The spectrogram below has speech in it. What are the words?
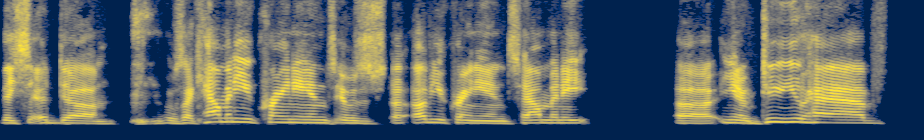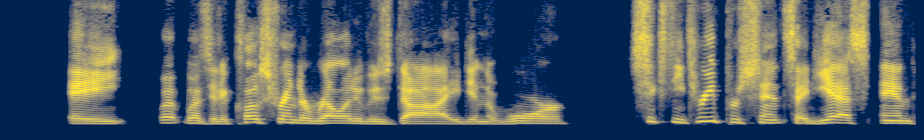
they said um, it was like, how many Ukrainians? It was uh, of Ukrainians. How many? Uh, you know, do you have a what was it? A close friend or relative who's died in the war? 63% said yes. And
